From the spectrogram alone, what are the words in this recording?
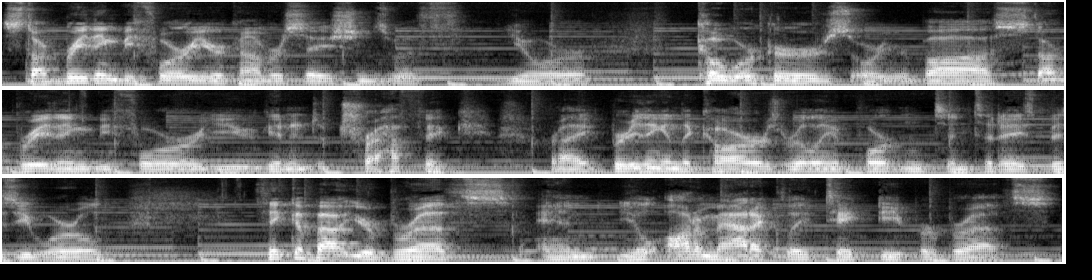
Start breathing before your conversations with your coworkers or your boss. Start breathing before you get into traffic, right? Breathing in the car is really important in today's busy world. Think about your breaths, and you'll automatically take deeper breaths.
